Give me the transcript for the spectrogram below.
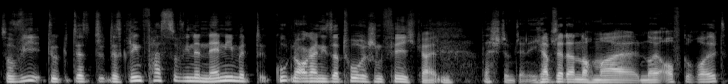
So wie, du, das, du- das klingt fast so wie eine Nanny mit guten organisatorischen Fähigkeiten. Das stimmt ja nicht. Ich habe es ja dann nochmal neu aufgerollt,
